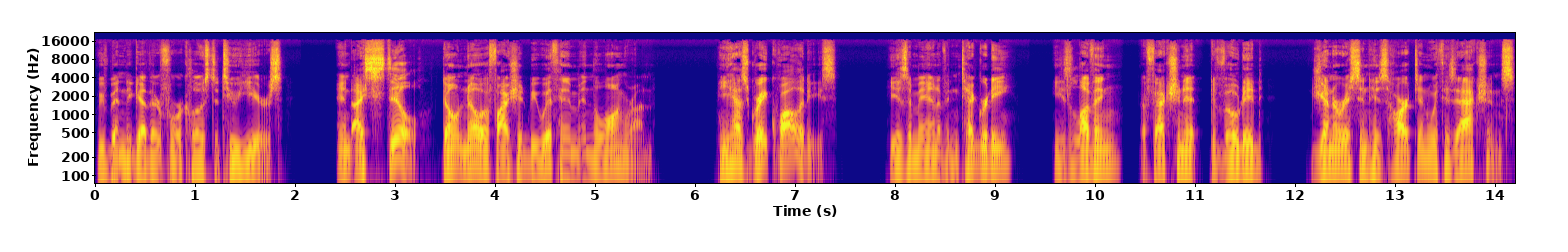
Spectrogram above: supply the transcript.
We've been together for close to two years, and I still don't know if I should be with him in the long run. He has great qualities. He is a man of integrity, he's loving, affectionate, devoted, generous in his heart and with his actions,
